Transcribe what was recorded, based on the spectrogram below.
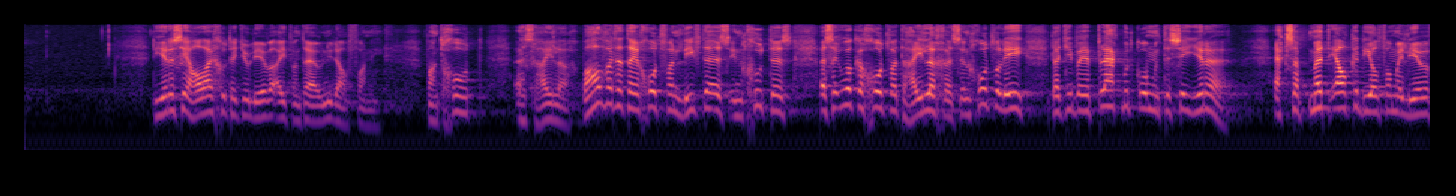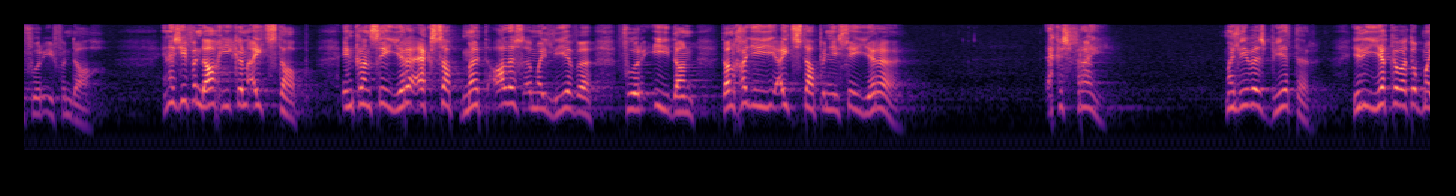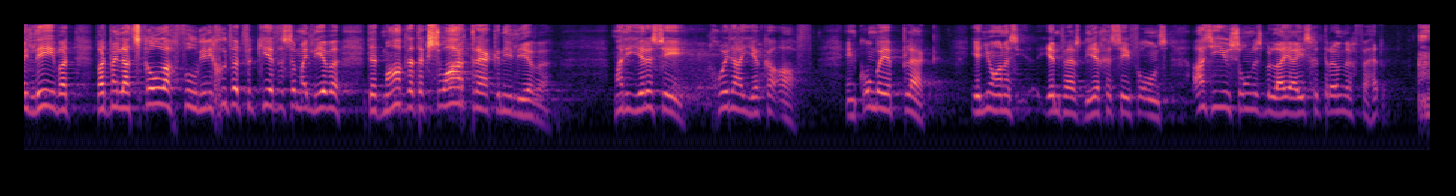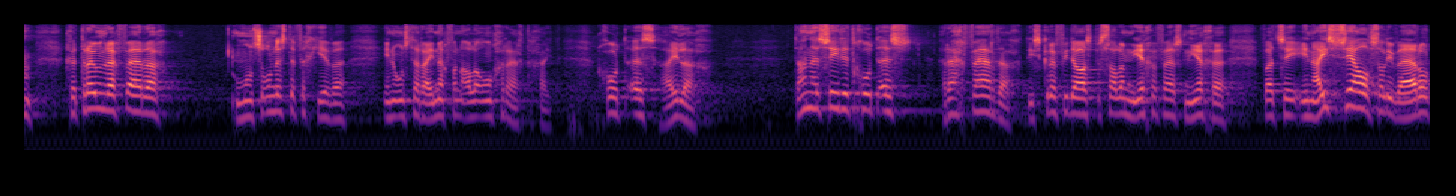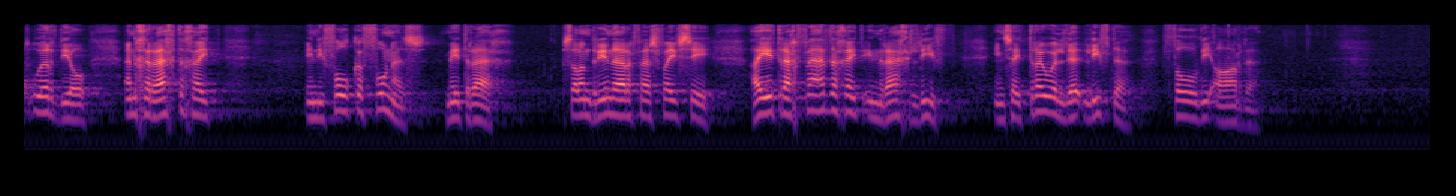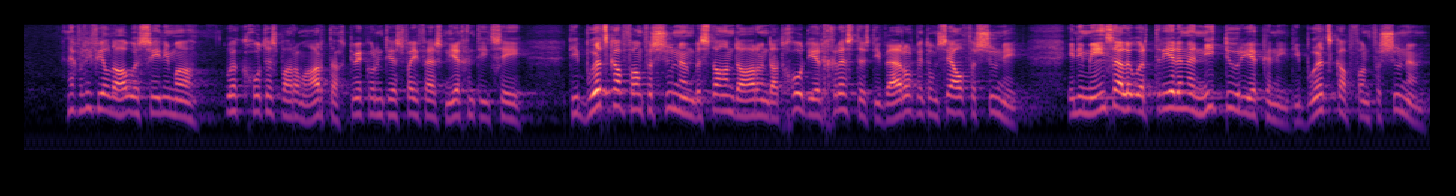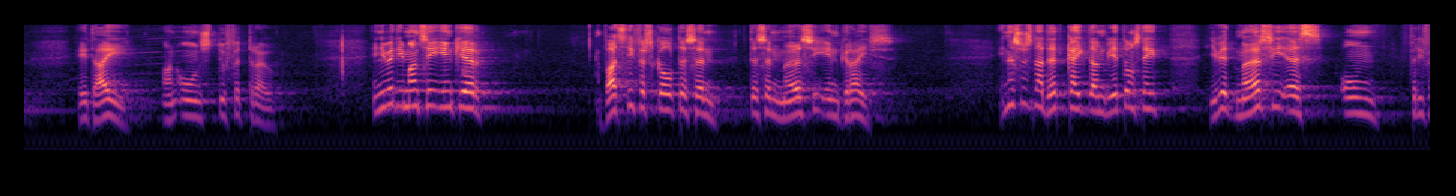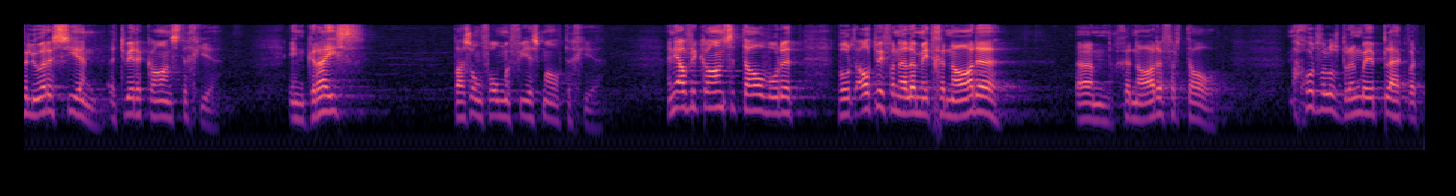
Die Here sê haal daai goed uit jou lewe uit want hy hou nie daarvan nie want God is heilig. Behalwe dat hy 'n God van liefde is en goed is, is hy ook 'n God wat heilig is en God wil hê dat jy by 'n plek moet kom en te sê Here, ek submit elke deel van my lewe voor U vandag. En as jy vandag hier kan uitstap en kan sê Here, ek submit alles in my lewe voor U, dan dan gaan jy hier uitstap en jy sê Here, ek is vry. My lewe is beter. Hierdie juke wat op my lê, wat wat my laat skuldig voel, hierdie goed wat verkeerd is in my lewe, dit maak dat ek swaar trek in die lewe. Maar die Here sê, gooi daai juke af en kom by 'n plek. 1 Johannes 1 vers 9 sê vir ons, as jy jou sondes bely, hy is getrou en regverdig. getrou en regverdig om ons sondes te vergewe en ons te reinig van alle ongeregtigheid. God is heilig. Dan sê dit God is regverdig. Die skrif hier daar is Psalm 9 vers 9 wat sê en hy self sal die wêreld oordeel in geregtigheid en die volke vonnis met reg. Psalm 33 vers 5 sê Hy het regverdigheid en reg lief en sy troue liefde vul die aarde. En ek wil nie veel daaroor sê nie, maar ook God is barmhartig. 2 Korintiërs 5 vers 19 sê: "Die boodskap van verzoening bestaan daarin dat God deur Christus die wêreld met homself versoen het en die mense hulle oortredinge nie toereken nie. Die boodskap van verzoening het hy aan ons toevertrou." En jy weet iemand sê een keer: "Wat's die verskil tussen tussen mercy en grace?" En as ons na dit kyk, dan weet ons net, jy weet mercy is om vir die verlore seun 'n tweede kans te gee. En grace was om vir hom 'n feesmaal te gee. In die Afrikaanse taal word dit word albei van hulle met genade ehm um, genade vertaal. Maar God wil ons bring by 'n plek wat,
